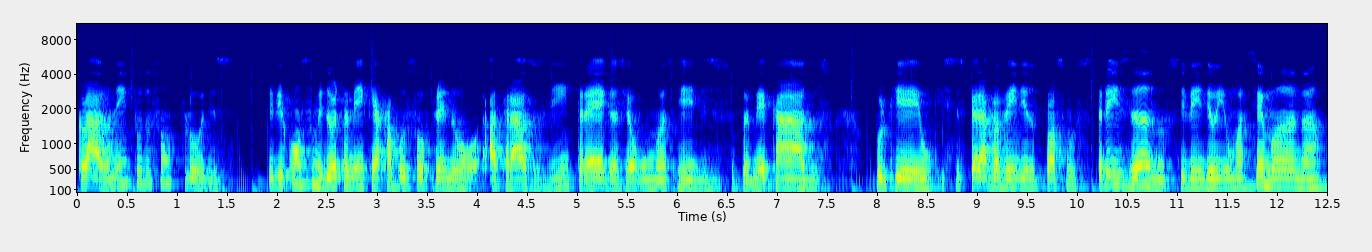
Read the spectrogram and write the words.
Claro, nem tudo são flores. Teve consumidor também que acabou sofrendo atrasos de entregas de algumas redes de supermercados, porque o que se esperava vender nos próximos três anos se vendeu em uma semana.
